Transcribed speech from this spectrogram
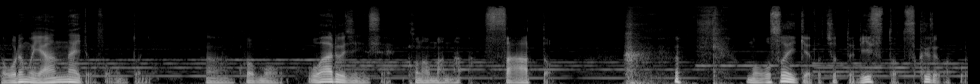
俺もやんないってこと、本当に。うん、これもう終わる人生、このまま、さーっと。もう遅いけど、ちょっとリスト作るわ、こ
